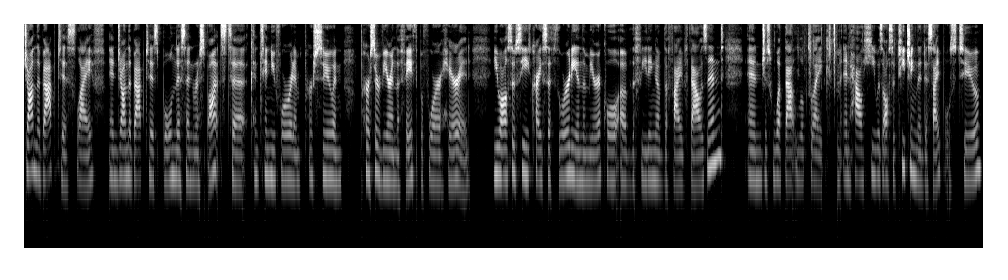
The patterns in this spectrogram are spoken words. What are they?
John the Baptist's life and John the Baptist's boldness and response to continue forward and pursue and persevere in the faith before Herod. You also see Christ's authority in the miracle of the feeding of the 5,000 and just what that looked like and how he was also teaching the disciples too.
